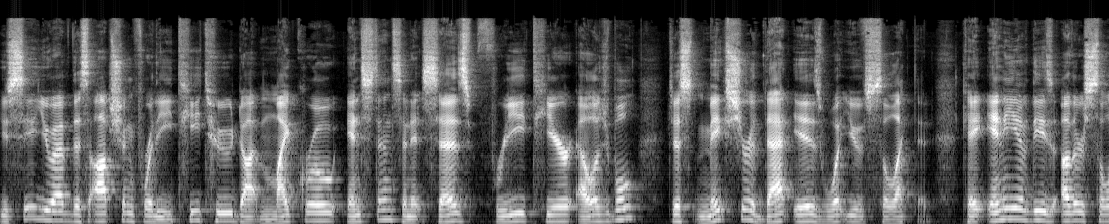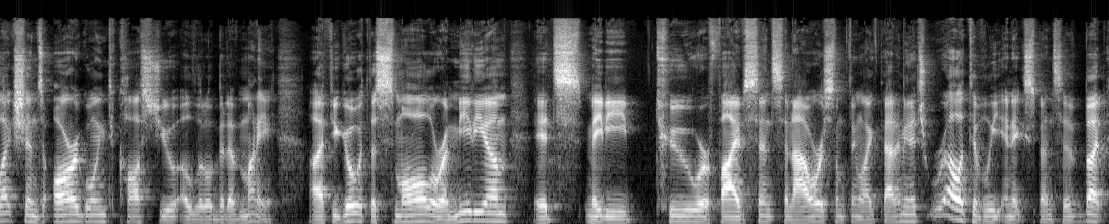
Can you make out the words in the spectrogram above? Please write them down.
you see you have this option for the t2.micro instance and it says free tier eligible. Just make sure that is what you've selected. Okay, any of these other selections are going to cost you a little bit of money. Uh, if you go with the small or a medium, it's maybe two or five cents an hour, something like that. I mean, it's relatively inexpensive, but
